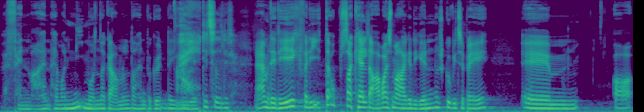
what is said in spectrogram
hvad fanden var han? Han var ni måneder gammel, da han begyndte i... Ej, det er tidligt. Ja, men det er det ikke, fordi der, så kaldte arbejdsmarkedet igen. Nu skulle vi tilbage. Øhm, og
